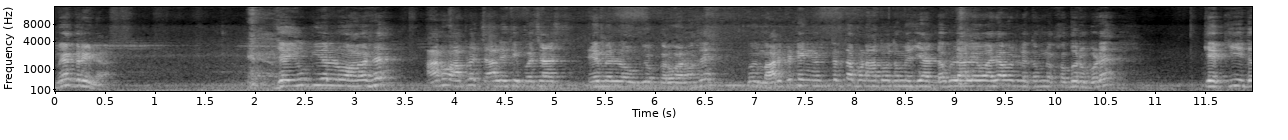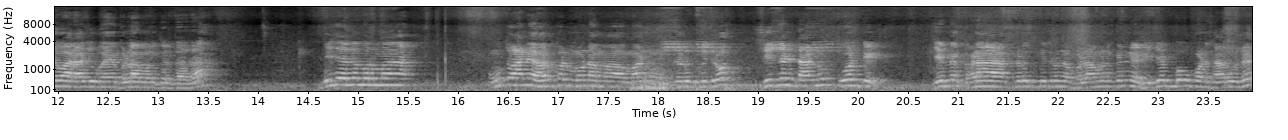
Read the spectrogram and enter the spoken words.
મેગ્રીના જે યુપીએલનું આવે છે. આનો આપણે ચાલીસથી પચાસ એમએલ નો ઉપયોગ કરવાનો છે. કોઈ માર્કેટિંગ કરતા પણ આ તો તમે જ્યાં ડબલા લેવા જાઓ એટલે તમને ખબર પડે કે કી દવા રાજુભાઈ ભલામણ કરતા હતા. બીજા નંબરમાં હું તો આને હર્બલ મોના માનું ખેડૂત મિત્રો સિઝન ટાણનું ક્વોન્ટિટી જે મેં ઘણા ખેડૂત મિત્રોને ભલામણ કરીને રિઝલ્ટ બહુ પણ સારું છે.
